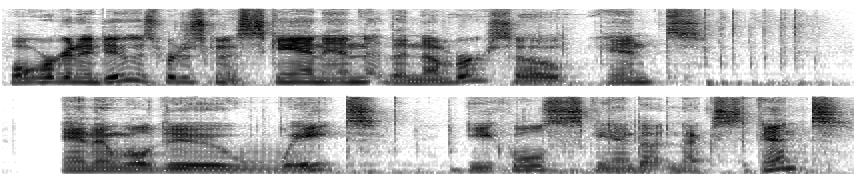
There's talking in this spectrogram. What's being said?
what we're going to do is we're just going to scan in the number. So int, and then we'll do weight equals scan.next int.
